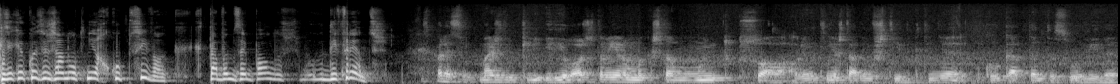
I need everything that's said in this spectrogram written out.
quer dizer que a coisa já não tinha recuo possível, que, que estávamos em polos diferentes. Parece que mais do que ideológico também era uma questão muito pessoal. Alguém que tinha estado investido, que tinha colocado tanto a sua vida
